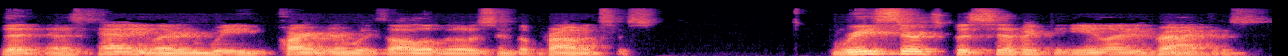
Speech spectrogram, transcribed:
that as CANeLearn, we partner with all of those in the provinces. Research specific to e-learning practice.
